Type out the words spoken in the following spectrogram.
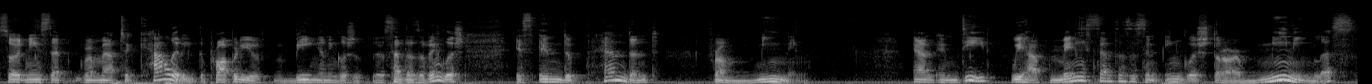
So it means that grammaticality, the property of being an English a sentence of English, is independent from meaning. And indeed, we have many sentences in English that are meaningless,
